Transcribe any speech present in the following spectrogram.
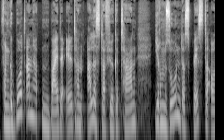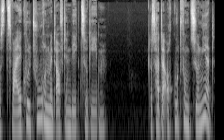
Von Geburt an hatten beide Eltern alles dafür getan, ihrem Sohn das Beste aus zwei Kulturen mit auf den Weg zu geben. Das hatte auch gut funktioniert,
